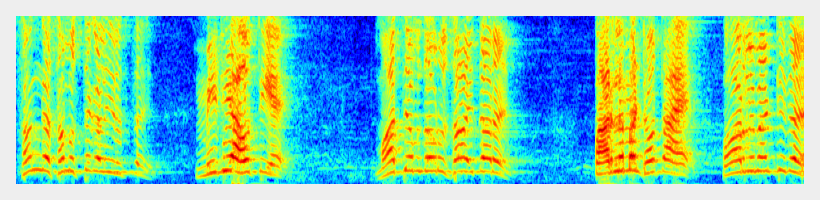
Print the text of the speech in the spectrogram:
ಸಂಘ ಸಂಸ್ಥೆಗಳು ಇರುತ್ತೆ मीडिया होती है ಮಾಧ್ಯಮದವರು ಸಹ ಇದ್ದಾರೆ पार्लियामेंट होता है ಪಾರ್ಲಿಮೆಂಟ್ ಇದೆ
